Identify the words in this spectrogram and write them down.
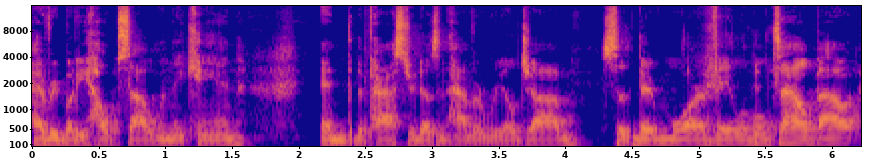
everybody helps out when they can and the pastor doesn't have a real job so they're more available to help out.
